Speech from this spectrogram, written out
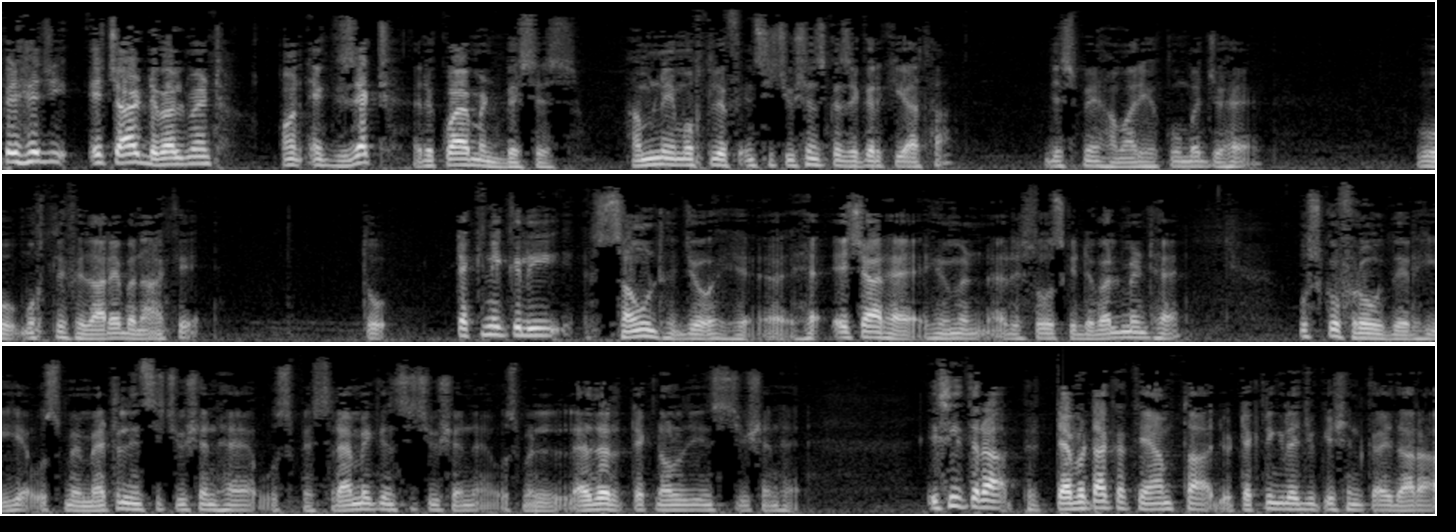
پھر ہے جی H R development on exact requirement basis ہم نے مختلف انسٹیٹیوشنز کا ذکر کیا تھا۔ جس میں ہماری حکومت جو ہے وہ مختلف ادارے بنا کے تو ٹیکنیکلی ساؤنڈ جو ایچ آر ہے ہیومن ریسورس کی ڈیولپمنٹ ہے، اس کو فروغ دے رہی ہے۔ اس میں میٹل انسٹیٹیوشن ہے، اس میں سیرامک انسٹیٹیوشن ہے، اس میں لیدر ٹیکنالوجی انسٹیٹیوشن ہے۔ اسی طرح پھر ٹیبٹا کا قیام تھا، جو ٹیکنیکل ایجوکیشن کا ادارہ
